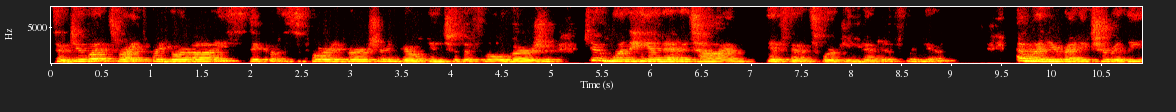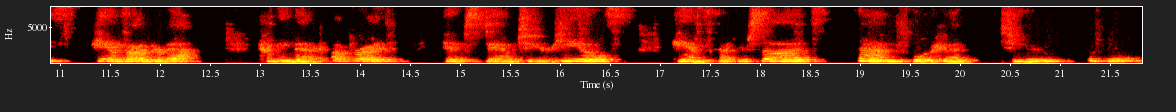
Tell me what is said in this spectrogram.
So do what's right for your body. Stick with the supported version. Go into the full version. Do one hand at a time if that's working better for you. And when you're ready to release, hands on your back, coming back upright, hips down to your heels, hands at your sides, and forehead to the.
